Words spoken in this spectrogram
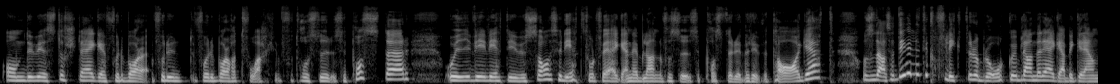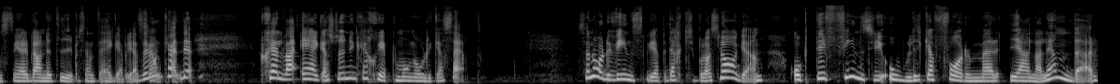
om du är största ägare får du bara, får du, får du bara ha två, två styrelseposter. Och i, vi vet i USA så är det jättesvårt för ägarna ibland att få styrelseposter överhuvudtaget. Och sådär. Så det är lite konflikter och bråk och ibland är det ägarbegränsningar, ibland är det 10 ägarbegränsningar. Kan, det, själva ägarstyrningen kan ske på många olika sätt. Sen har du vinstbegreppet i aktiebolagslagen och det finns ju olika former i alla länder.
